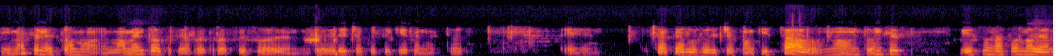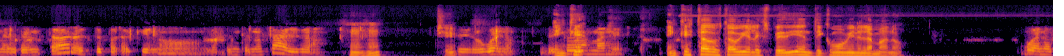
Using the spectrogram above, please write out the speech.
y más en estos momentos de retroceso de, derechos que se quieren estos, eh, sacar los derechos conquistados, ¿no? Entonces es una forma de amedrentar este para que no la gente no salga. sí. Pero bueno, de ¿En todas qué, maneras. ¿En qué estado está hoy el expediente y cómo viene la mano? Bueno,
